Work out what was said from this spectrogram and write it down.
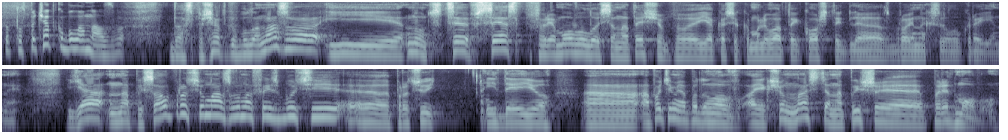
Тобто спочатку була назва. Да, спочатку була назва, і ну, це все спрямовувалося на те, щоб е, якось акумулювати кошти для Збройних сил України. Я написав про цю назву на Фейсбуці, е, про цю ідею. А, потім я подумав: а якщо Настя напише передмову?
